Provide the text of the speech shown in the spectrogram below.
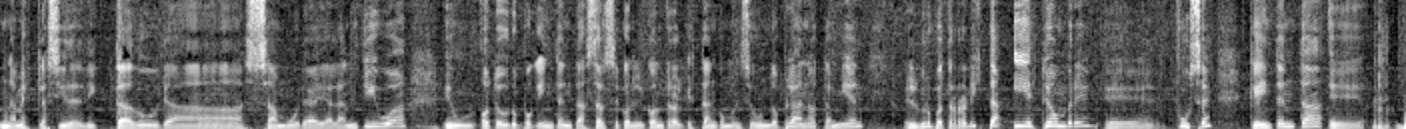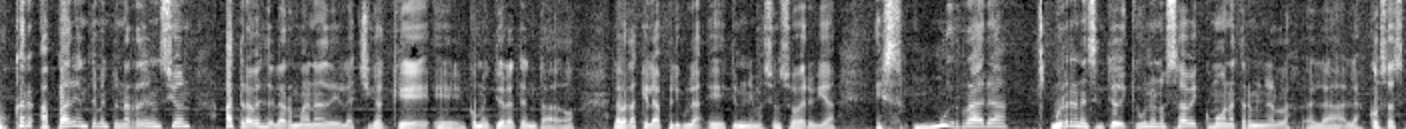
una mezcla así de dictadura samurai a la antigua, y un otro grupo que intenta hacerse con el control, que están como en segundo plano también, el grupo terrorista y este hombre, eh, Fuse, que intenta eh, buscar aparentemente una redención a través de la hermana de la chica que eh, cometió el atentado. La verdad es que la película tiene una animación soberbia, es muy rara, muy rara en el sentido de que uno no sabe cómo van a terminar las, cosas,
